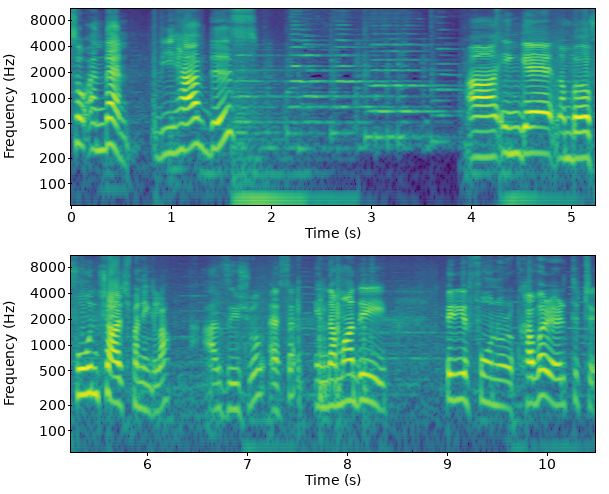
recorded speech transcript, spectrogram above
So and then we have this இங்கே நம்ம ஃபோன் சார்ஜ் பண்ணிக்கலாம். ஆஸ் யூஷுவல் எஸ் இந்த மாதிரி பெரிய ஃபோன் ஒரு கவர் எடுத்துட்டு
